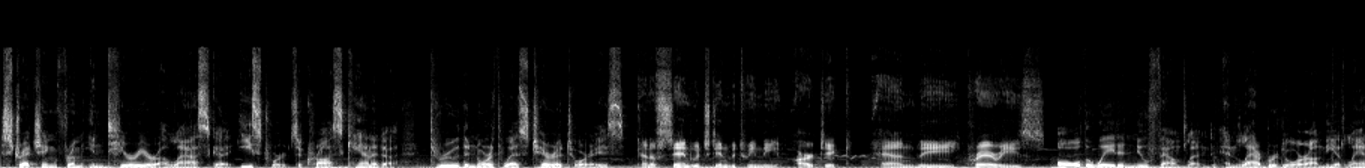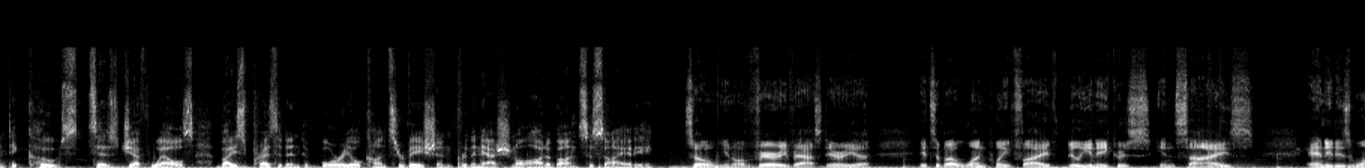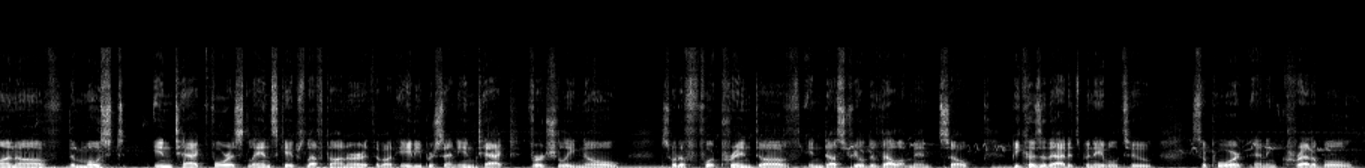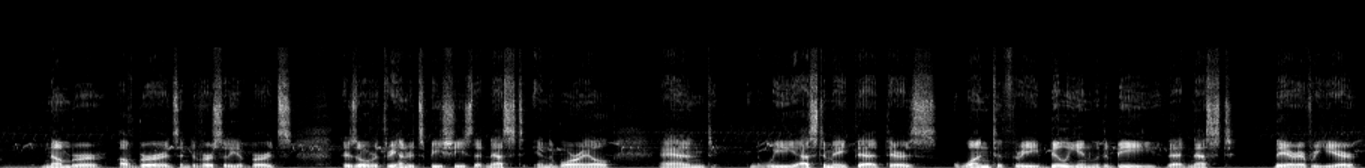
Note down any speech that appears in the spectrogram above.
Stretching from interior Alaska eastwards across Canada through the Northwest Territories. Kind of sandwiched in between the Arctic and the prairies. All the way to Newfoundland and Labrador on the Atlantic coast, says Jeff Wells, Vice President of Boreal Conservation for the National Audubon Society. So, you know, a very vast area. It's about 1.5 billion acres in size, and it is one of the most intact forest landscapes left on Earth, about 80% intact, virtually no sort of footprint of industrial development. So, because of that, it's been able to support an incredible number of birds and diversity of birds. There's over 300 species that nest in the boreal, and we estimate that there's one to three billion with a B that nest there every year.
